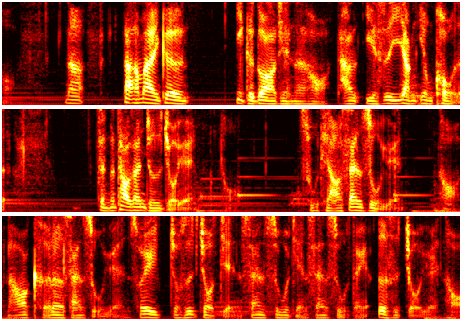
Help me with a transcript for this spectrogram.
好，那大麦克一个多少钱呢？哈，它也是一样用扣的，整个套餐九十九元。哦，薯条三十五元。好，然后可乐三十五元。所以九十九减三十五减三十五等于二十九元。哈，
